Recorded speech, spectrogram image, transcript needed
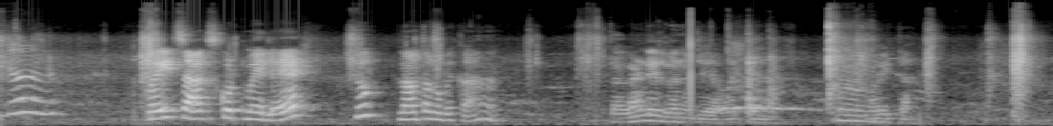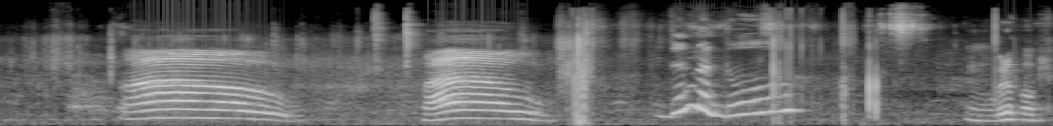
ಇದು. ವೈಟ್ ಸಾಕ್ಸ್ ಕೊಟ್ಟ ಮೇಲೆ ಶುಪ್ ನಾವು ತಗೋಬೇಕಾ? ತಗೊಂಡಿಲ್ವ ಜಯ ಅವತ್ತೇನ ಹೋಯ್ತಾ? ವಾವ್. ವಾವ್. ಇದು ನಂದು ಬಿಡು ಹೋಗ್ಲಿ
